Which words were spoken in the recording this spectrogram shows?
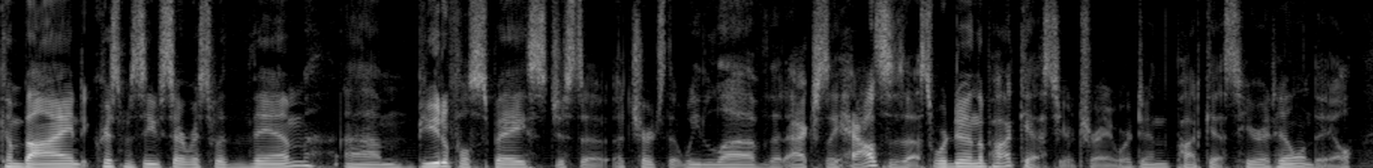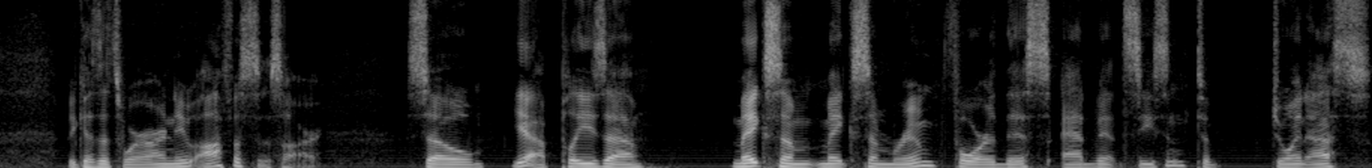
combined Christmas Eve service with them. Um, beautiful space, just a, a, church that we love that actually houses us. We're doing the podcast here, Trey. We're doing the podcast here at Hill-N-Dale because that's where our new offices are. So yeah, please uh, make some make some room for this Advent season to join us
